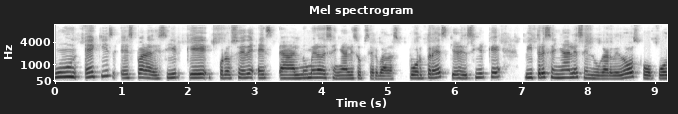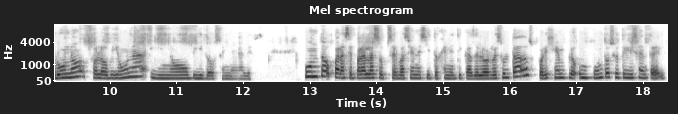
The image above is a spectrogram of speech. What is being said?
Un X es para decir que procede al número de señales observadas. Por tres quiere decir que vi tres señales en lugar de dos, o por uno solo vi una y no vi dos señales. Punto para separar las observaciones citogenéticas de los resultados. Por ejemplo, un punto se utiliza entre el,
